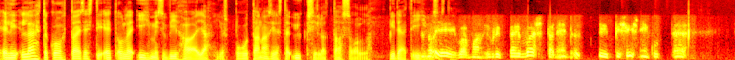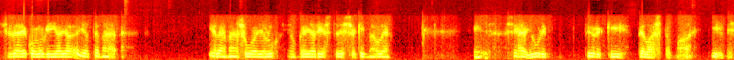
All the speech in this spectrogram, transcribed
Eli lähtökohtaisesti et ole ihmisvihaaja, jos puhutaan asiasta yksilötasolla. Pidät ihmisestä. No ei, vaan mä olen juuri päinvastainen tyyppi, siis niin kuin tämä syväekologia ja, ja tämä elämänsuojelu, jonka järjestöissäkin mä olen, niin sehän juuri pyrkii pelastamaan ihmis,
